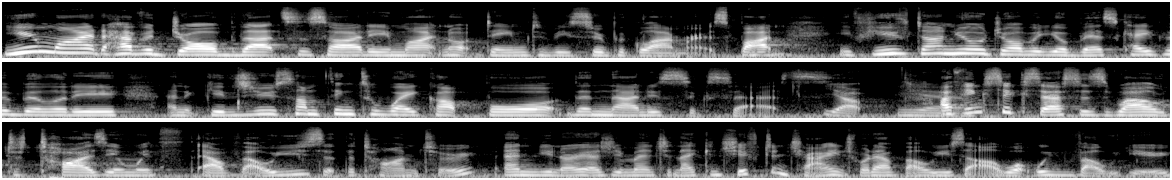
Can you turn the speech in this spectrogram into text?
You might have a job that society might not deem to be super glamorous, but Mm. if you've done your job at your best capability and it gives you something to wake up for, then that is success. Yep. Yeah. I think success as well just ties in with our values at the time too. And you know, as you mentioned, they can shift and change what our values are, what we value.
